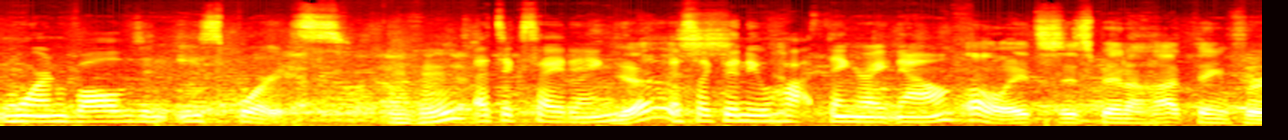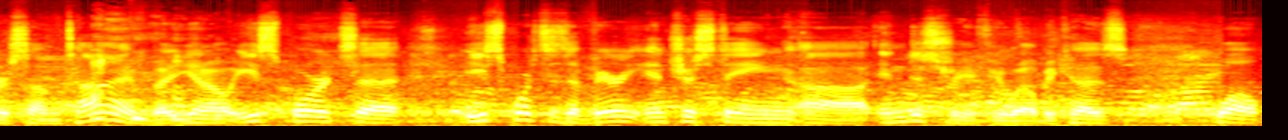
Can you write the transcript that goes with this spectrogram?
more involved in esports. Mm-hmm. That's exciting. Yes. It's like the new hot thing right now. Oh, it's it's been a hot thing for some time, but you know, esports uh, esports is a very interesting uh, industry, if you will, because well,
